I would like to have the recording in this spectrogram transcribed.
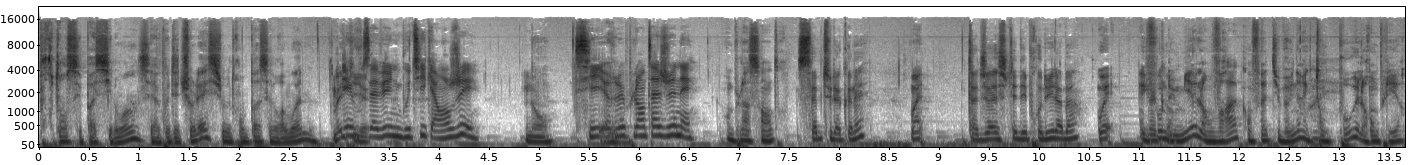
pourtant c'est pas si loin, c'est à côté de Cholet, si je me trompe pas, c'est vraiment. Oui, et puis- vous avez une boutique à Angers, Non. si, rue Plantagenet. En plein centre. Seb, tu la connais? T'as déjà acheté des produits là-bas Ouais, ils font D'accord. du miel en vrac en fait. Tu peux venir avec ton pot et le remplir.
